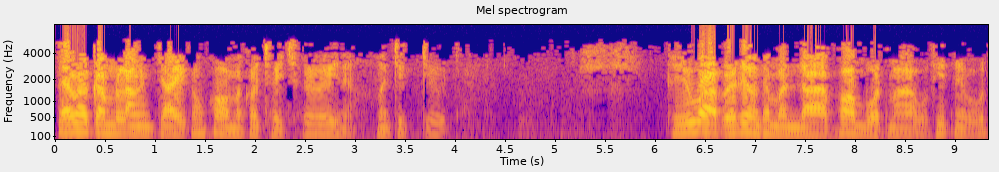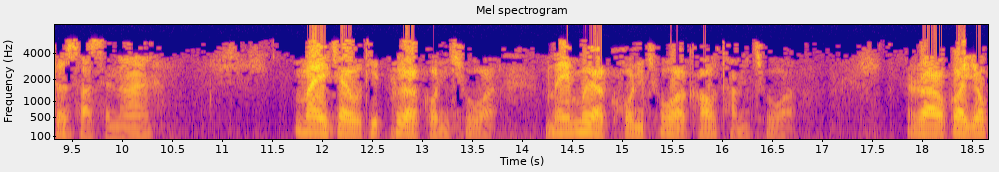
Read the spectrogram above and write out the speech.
แต่ว่ากำลังใจของพ่อมันก็เฉยๆนะมันจิตจืดถือว่าเป็นเรื่องธรรมดาพ่อบวชมาอุทิศในพระพุทธศาสนา ไม่ใช่อุทิศเพื่อคนชั่ว ในเมื่อคนชั่วเขาทำชั่ว เราก็ยก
